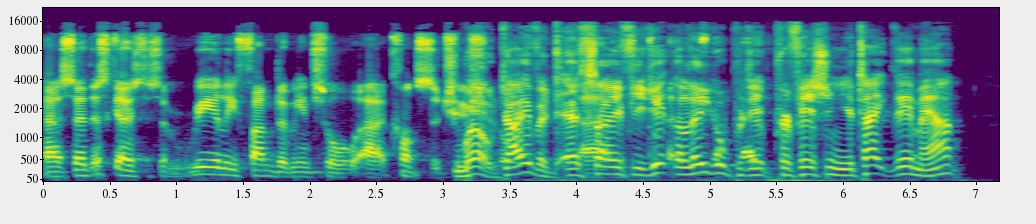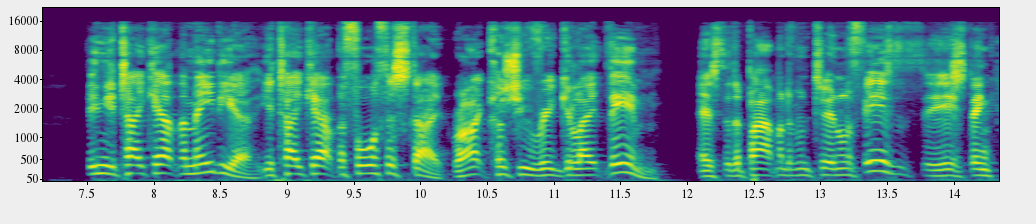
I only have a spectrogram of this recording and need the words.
Uh, so this goes to some really fundamental uh, constitutional. Well, David, uh, so if you get the legal profession, you take them out, then you take out the media, you take out the fourth estate, right? Because you regulate them, as the Department of Internal Affairs is suggesting,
